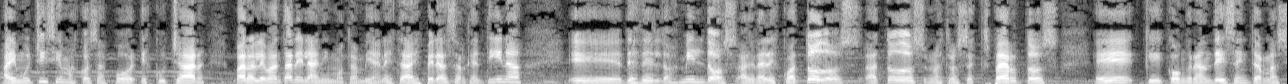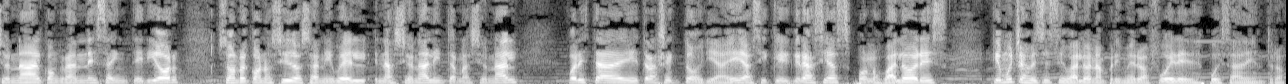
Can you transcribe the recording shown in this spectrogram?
hay muchísimas cosas por escuchar para levantar el ánimo también. Esta Esperanza Argentina. Eh, desde el 2002 agradezco a todos, a todos nuestros expertos eh, que con grandeza internacional, con grandeza interior, son reconocidos a nivel nacional e internacional por esta eh, trayectoria. Eh. Así que gracias por los valores que muchas veces se valoran primero afuera y después adentro.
